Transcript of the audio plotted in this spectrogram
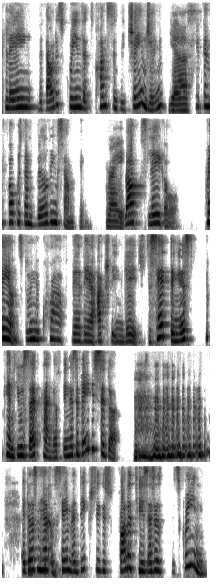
playing without a screen that's constantly changing. yes Keep them focused on building something. right Blocks, Lego, crayons, doing a craft where they are actually engaged. The sad thing is you can't use that kind of thing as a babysitter. It doesn't have the same addictive qualities as a screen.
